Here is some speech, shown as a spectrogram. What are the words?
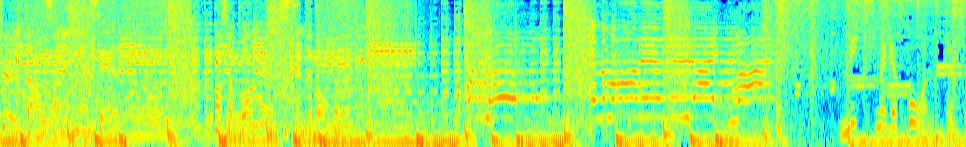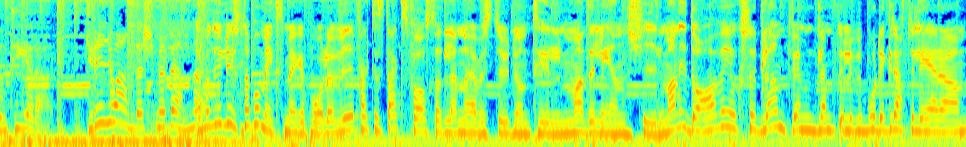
Fuldansa när ingen ser. Passa på nu till Cyndi Lauper. Mix Megapol presenterar Gri och Anders med vänner. Ja, men du lyssnar på Mix Megapol och vi är faktiskt dags för oss att lämna över studion till Madeleine Kilman. Idag har vi också glömt, vi, glömt eller vi borde gratulera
